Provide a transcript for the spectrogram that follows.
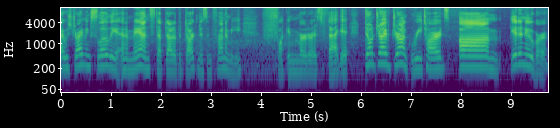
I was driving slowly and a man stepped out of the darkness in front of me. Fucking murderous faggot. Don't drive drunk, retards. Um, get an Uber.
